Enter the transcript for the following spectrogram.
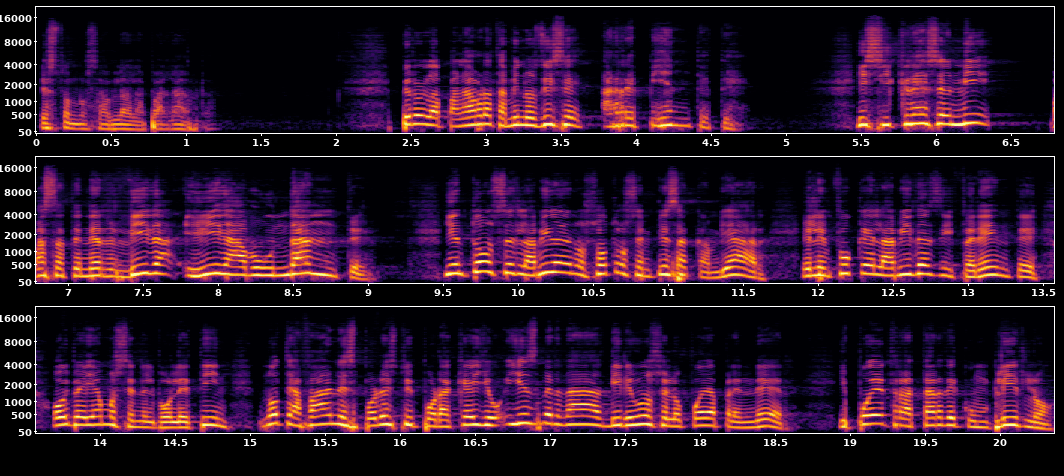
Esto nos habla la palabra. Pero la palabra también nos dice, arrepiéntete. Y si crees en mí, vas a tener vida y vida abundante. Y entonces la vida de nosotros empieza a cambiar. El enfoque de la vida es diferente. Hoy veíamos en el boletín, no te afanes por esto y por aquello. Y es verdad, mire, uno se lo puede aprender y puede tratar de cumplirlo.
